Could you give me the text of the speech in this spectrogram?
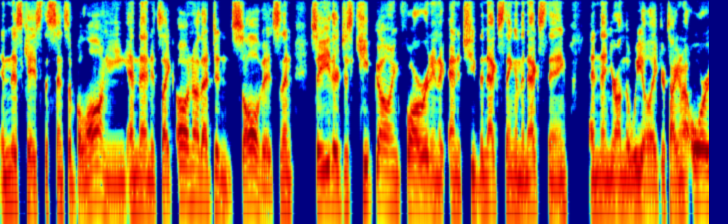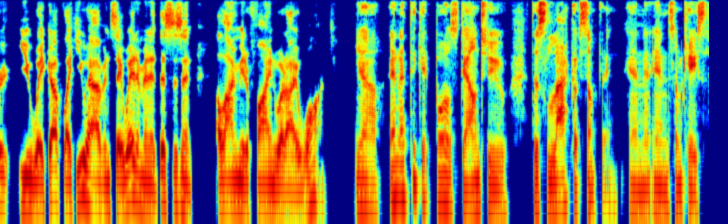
in this case, the sense of belonging. And then it's like, oh no, that didn't solve it. So then, so either just keep going forward and, and achieve the next thing and the next thing. And then you're on the wheel, like you're talking about, or you wake up like you have and say, wait a minute, this isn't allowing me to find what I want. Yeah. And I think it boils down to this lack of something and in some case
